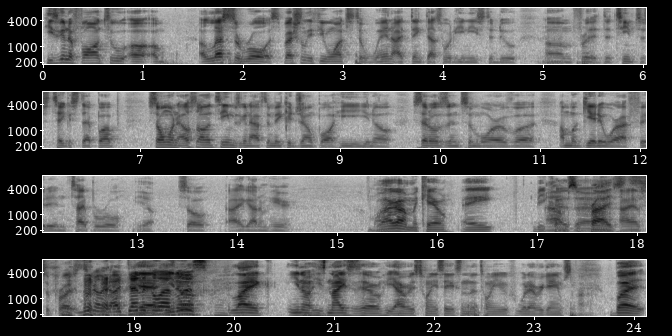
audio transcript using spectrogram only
he's gonna fall into a, a, a lesser role, especially if he wants to win. I think that's what he needs to do um, for the, the team to take a step up. Someone else on the team is gonna have to make a jump while he you know settles into more of a I'm gonna get it where I fit in type of role. yeah. So I got him here. Well, I got Mikal eight. because I'm uh, surprised. I am surprised. You know, like, identical yeah, as you know, Liz. like you know, he's nice as hell. He averaged 26 in the 20 whatever games, Uh-huh. but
